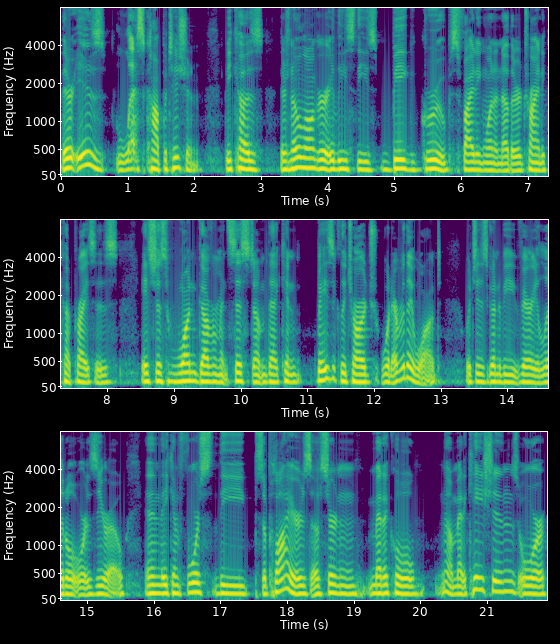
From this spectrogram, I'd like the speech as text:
there is less competition because there's no longer at least these big groups fighting one another trying to cut prices. It's just one government system that can basically charge whatever they want, which is going to be very little or zero. And they can force the suppliers of certain medical you know, medications or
